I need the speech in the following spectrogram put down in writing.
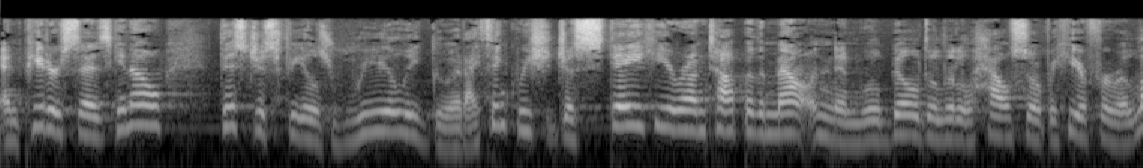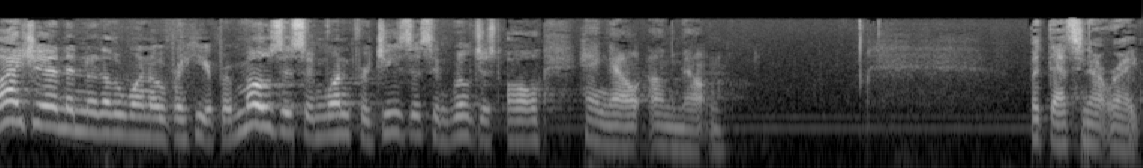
and Peter says, you know, this just feels really good. I think we should just stay here on top of the mountain, and we'll build a little house over here for Elijah, and another one over here for Moses, and one for Jesus, and we'll just all hang out on the mountain. But that's not right.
